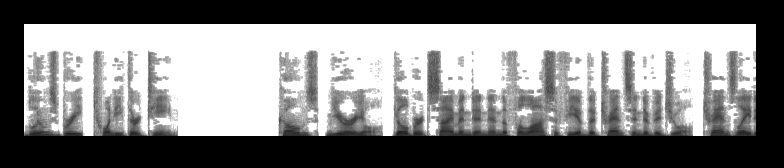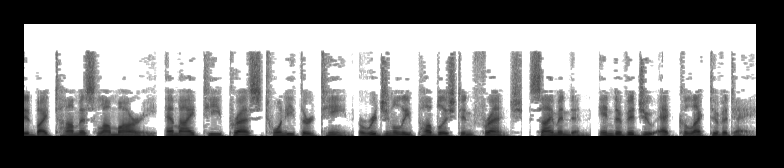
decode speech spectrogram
Bloomsbury, 2013. Combes, Muriel, Gilbert Simondon and the Philosophy of the Transindividual, translated by Thomas LaMarre, MIT Press 2013 originally published in French, Simondon, Individu et Collectivité,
